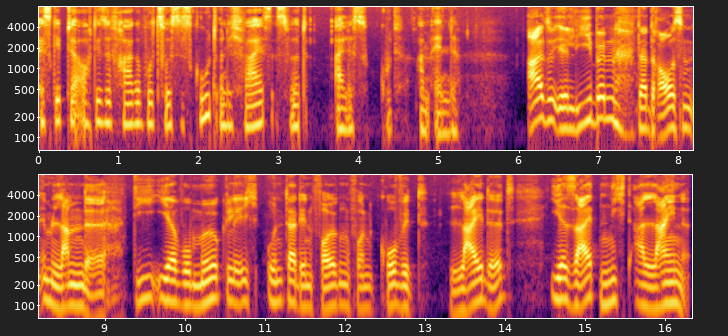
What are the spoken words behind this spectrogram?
es gibt ja auch diese Frage, wozu ist es gut? Und ich weiß, es wird alles gut am Ende. Also ihr Lieben da draußen im Lande, die ihr womöglich unter den Folgen von Covid leidet, ihr seid nicht alleine.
